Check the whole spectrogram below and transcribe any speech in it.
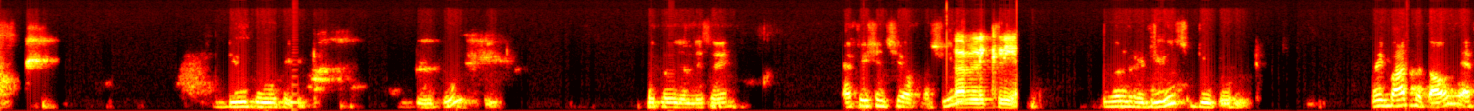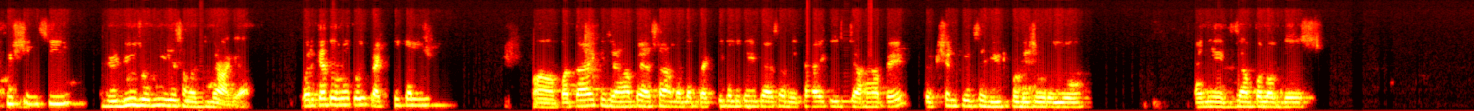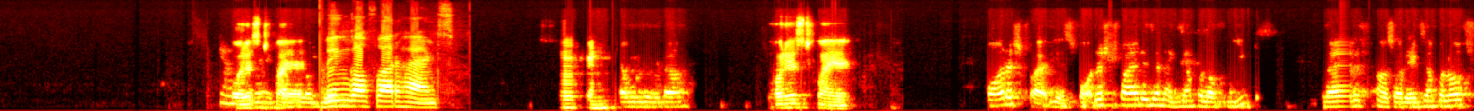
due to heat. Due to heat. लिख लो जल्दी से efficiency of machine sir लिख लिया will reduce due to heat. तो एक बात बताओ efficiency reduce होगी ये समझ में आ गया। पर क्या तुम्हें कोई प्रैक्टिकल पता है कि जहाँ पे ऐसा मतलब प्रैक्टिकली कहीं पे ऐसा देखा है कि जहाँ पे फ्रिक्शन वजह से हीट प्रोड्यूस हो रही हो any example of this Forest fire. Wing of our hands. Okay. क्या बोल रहे हो बेटा Forest fire. forest fire yes forest fire is an example of heat where uh, sorry example of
